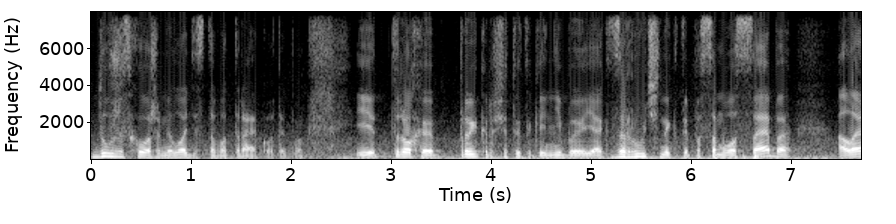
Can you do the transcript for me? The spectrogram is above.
дуже схожа мелодія з того треку. Типу. І трохи прикро, що ти такий ніби як заручник типу, самого себе. Але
